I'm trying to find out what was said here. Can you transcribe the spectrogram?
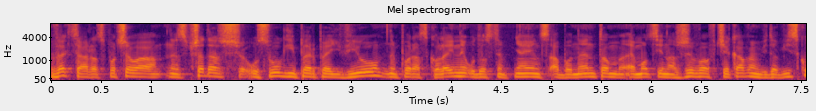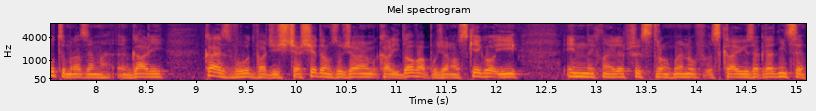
Wektra rozpoczęła sprzedaż usługi Per Pay View po raz kolejny, udostępniając abonentom emocje na żywo w ciekawym widowisku, tym razem gali KSW 27 z udziałem Kalidowa, Pudzianowskiego i innych najlepszych strongmenów z kraju i zagranicy.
